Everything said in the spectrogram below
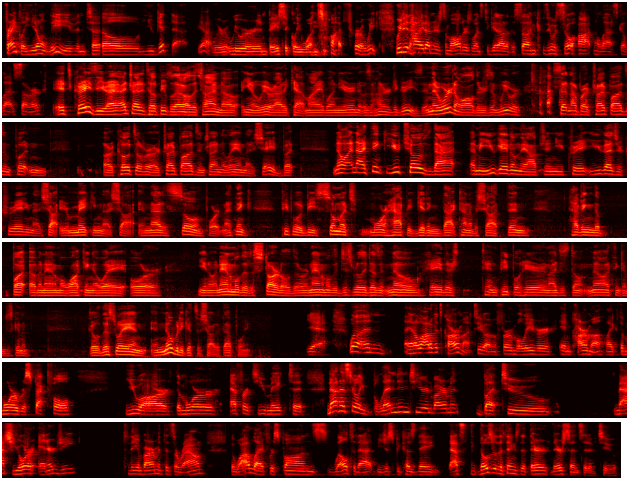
frankly you don't leave until you get that. Yeah we were, we were in basically one spot for a week. We did hide under some alders once to get out of the sun because it was so hot in alaska last summer. It's crazy right? I try to tell people that all the time now. You know we were out of katmai one year and it was 100 degrees and there were no alders and we were setting up our tripods and putting our coats over our tripods and trying to lay in that shade. But no, and I think you chose that. I mean, you gave them the option. You create. You guys are creating that shot. You're making that shot, and that is so important. I think people would be so much more happy getting that kind of a shot than having the butt of an animal walking away, or you know, an animal that is startled, or an animal that just really doesn't know. Hey, there's ten people here, and I just don't know. I think I'm just gonna go this way, and and nobody gets a shot at that point. Yeah, well, and and a lot of it's karma too. I'm a firm believer in karma. Like the more respectful you are, the more efforts you make to not necessarily blend into your environment, but to match your energy to the environment that's around the wildlife responds well to that just because they that's those are the things that they're they're sensitive to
